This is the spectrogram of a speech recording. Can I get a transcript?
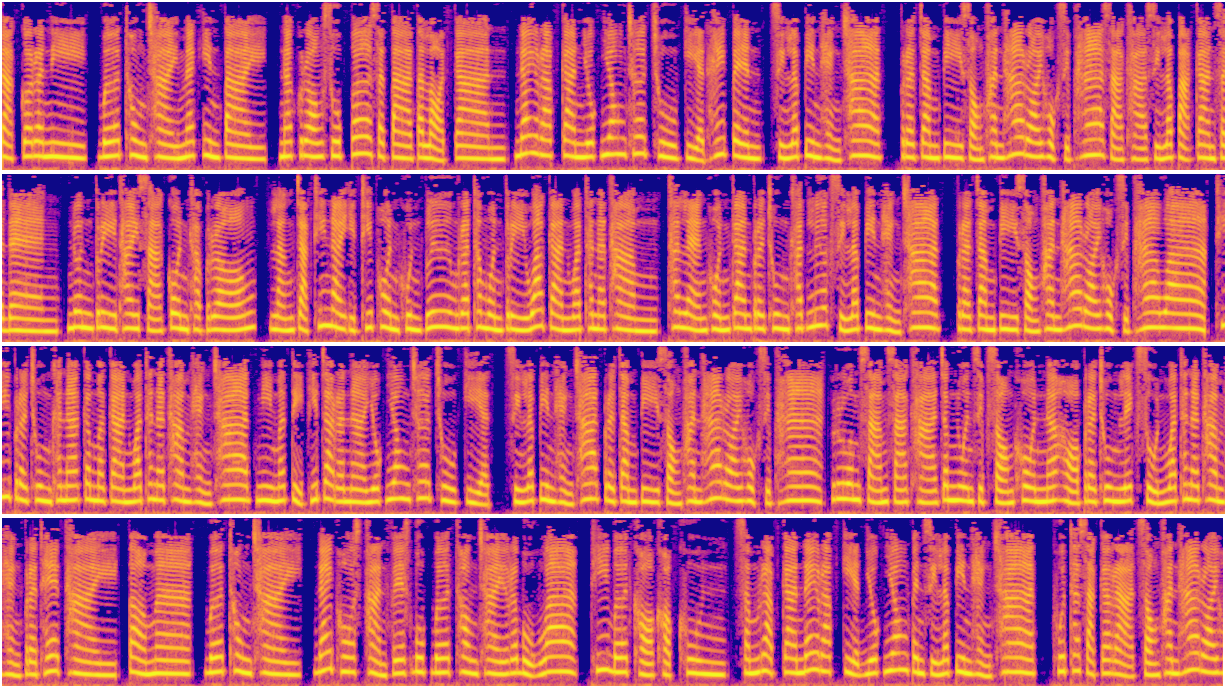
จากกรณี เบิร์ดธงชัยแม็กอินไตนักร้องซูเปอร์สตาร์ตลอดการ ได้รับการยกย่องเชิดชูเกียรติให้เป็น ศิลปินแห่งชาติ ประจำปี 2565 สาขาศิลปะการแสดง ดนตรีไทยสากลขับร้อง หลังจากที่นายอิทธิพลคุณปลื้มรัฐมนตรีว่าการวัฒนธรรม แถลงผลการประชุมคัดเลือกศิลปินแห่งชาติ ประจำปี 2565 ว่า ที่ประชุมคณะกรรมการวัฒนธรรมแห่งชาติ มีมติพิจารณายกย่องเชิดชูเกียรติ ศิลปินแห่งชาติประจำปี 2565 รวม 3 สาขาจำนวน 12 คนณหอประชุมเล็กศูนย์วัฒนธรรมแห่งประเทศไทย ต่อมาเบิร์ดธงชัย ได้โพสต์ผ่านเฟซบุ๊กเบิร์ดทงชัยระบุว่าพี่เบิร์ดขอขอบคุณสำหรับการได้รับเกียรติยกย่องเป็นศิลปินแห่งชาติ พุทธศักราช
